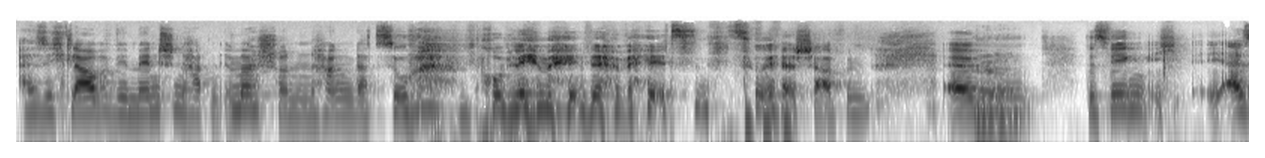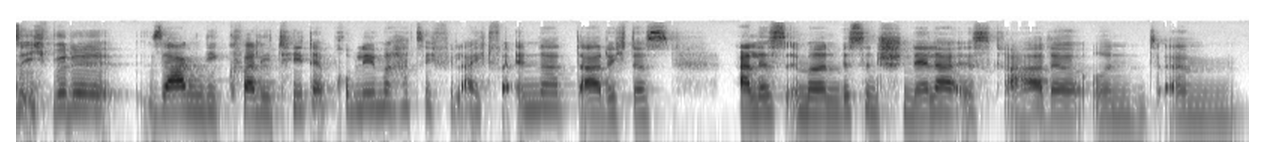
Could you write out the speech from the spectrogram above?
Also ich glaube, wir Menschen hatten immer schon einen Hang dazu, Probleme in der Welt zu erschaffen. Ähm, ja. Deswegen, ich, also ich würde sagen, die Qualität der Probleme hat sich vielleicht verändert, dadurch, dass alles immer ein bisschen schneller ist gerade und ähm,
